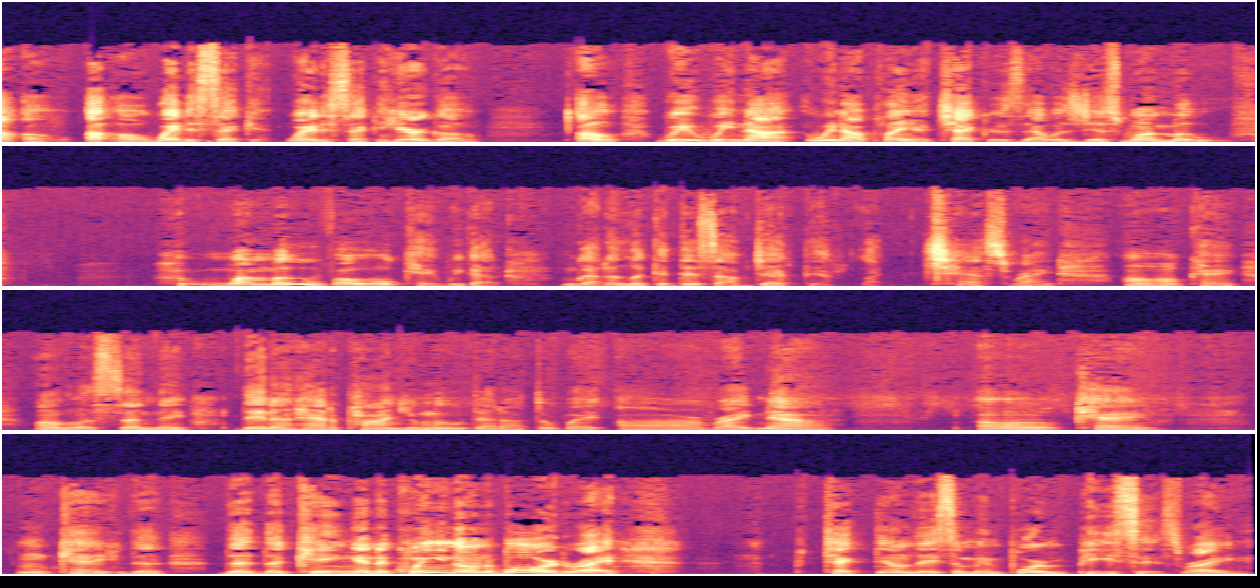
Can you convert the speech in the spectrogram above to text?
Uh oh, uh oh. Wait a second. Wait a second. Here we go. Oh, we we not we not playing checkers. That was just one move. One move. Oh, okay. We got we got to look at this objective like chess, right? Oh, okay. All of a sudden they they done had a pawn. You moved that out the way. All right now. Okay. Okay. The the the king and the queen on the board, right? Protect them. They some important pieces, right?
